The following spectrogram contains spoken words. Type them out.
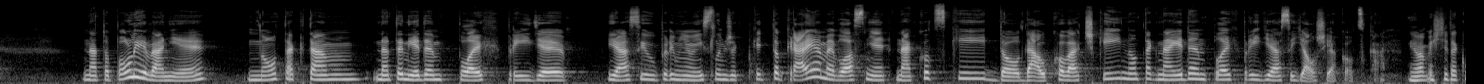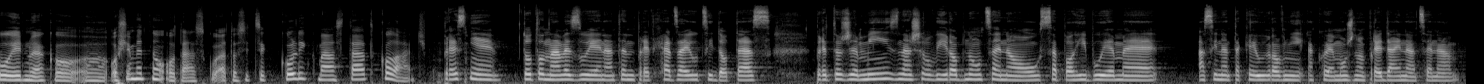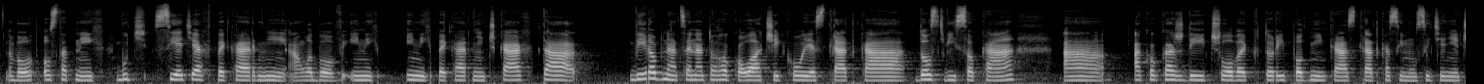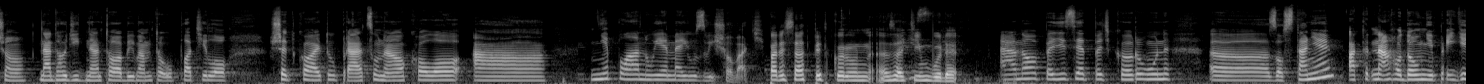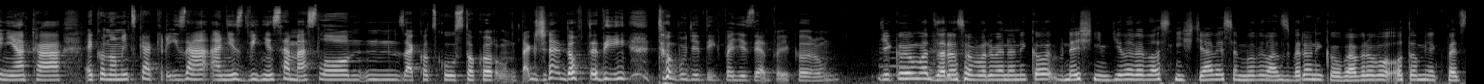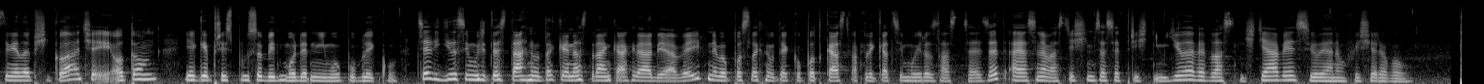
na to polievanie, no tak tam na ten jeden plech príde ja si úprimne myslím, že keď to krajame vlastne na kocky do dávkovačky, no tak na jeden plech príde asi ďalšia kocka. Já mám ještě takovou jednu jako uh, ošemetnou otázku a to sice kolik má stát koláč? Presne toto navezuje na ten predchádzajúci dotaz, pretože my s našou výrobnou cenou sa pohybujeme asi na takej úrovni, ako je možno predajná cena v ostatných buď sieťach v pekárni alebo v iných, iných pekárničkách. Tá Výrobná cena toho koláčiku je skrátka dosť vysoká a ako každý človek, ktorý podniká, skrátka si musíte niečo nadhodiť na to, aby vám to uplatilo všetko aj tú prácu na okolo a neplánujeme ju zvyšovať. 55 korún zatím bude. Áno, 55 korún uh, zostane. Ak náhodou nepríde nejaká ekonomická kríza a nezdvihne sa maslo m, za kocku 100 korún. Takže dovtedy to bude tých 55 korún. Děkuji moc za rozhovor, Veroniko. V dnešním díle ve vlastní šťávě jsem mluvila s Veronikou Vavrovou o tom, jak péct nejlepší koláče i o tom, jak je přizpůsobit modernímu publiku. Celý díl si můžete stáhnout také na stránkách Rádia Wave nebo poslechnout jako podcast v aplikaci Můj rozhlas CZ a já se na vás těším zase v příštím díle ve vlastní šťávě s Julianou Fischerovou.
